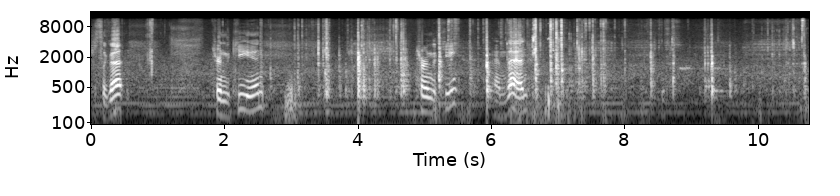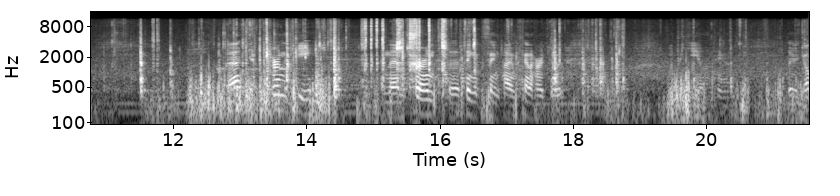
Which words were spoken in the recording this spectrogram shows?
just like that. Turn the key in. Turn the key and then that you have to turn the key and then turn the thing at the same time. It's kind of hard to do it Hang on. There you go.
